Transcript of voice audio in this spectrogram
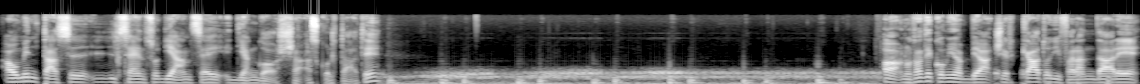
aumentasse il senso di ansia e di angoscia. Ascoltate. Oh, notate come io abbia cercato di far andare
